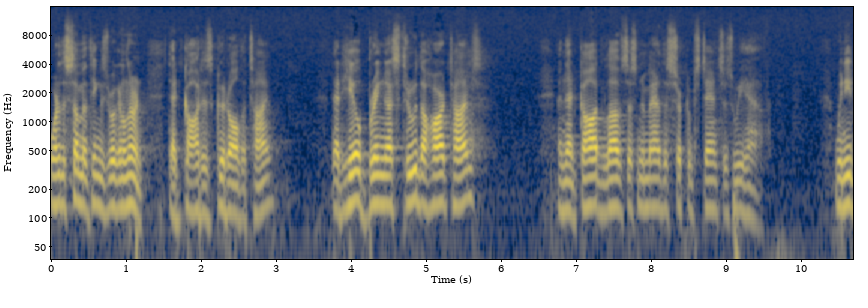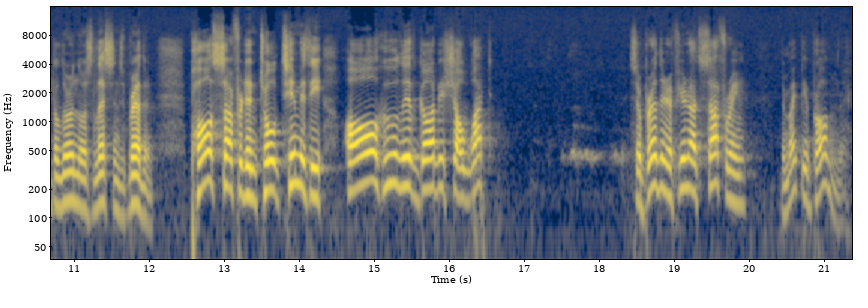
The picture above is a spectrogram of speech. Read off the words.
What are some of the things we're going to learn? That God is good all the time, that He'll bring us through the hard times, and that God loves us no matter the circumstances we have. We need to learn those lessons, brethren. Paul suffered and told Timothy, All who live godly shall what? So, brethren, if you're not suffering, there might be a problem there.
